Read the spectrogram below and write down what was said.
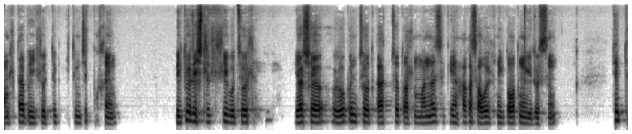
амлалтаа биелүүлдэг итгэмжит бурхан юм. Нэгдүгээр ишлэлийг үзвэл Йошо Рубенчуд Гатчуд болон Манасгийн хагас овгийнхныг дуудан ирүүлсэн. Тэд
